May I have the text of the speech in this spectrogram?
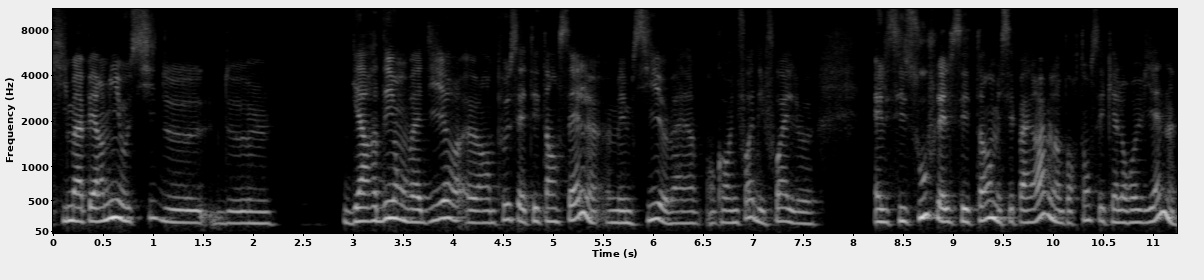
qui m'a permis aussi de garder, on va dire, euh, un peu cette étincelle, même si, euh, bah, encore une fois, des fois, elle, elle s'essouffle, elle s'éteint, mais c'est pas grave. L'important, c'est qu'elle revienne.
